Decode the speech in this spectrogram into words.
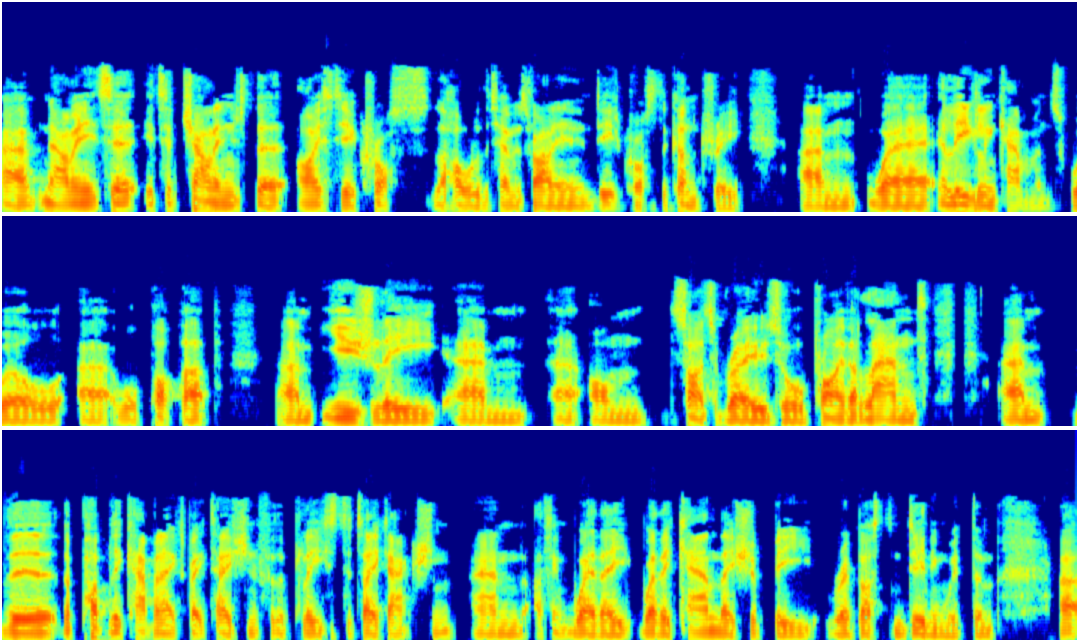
Uh, now, I mean, it's a it's a challenge that I see across the whole of the Thames Valley and indeed across the country, um, where illegal encampments will uh, will pop up um, usually um, uh, on sides of roads or private land. Um, the the public have an expectation for the police to take action, and I think where they where they can, they should be robust in dealing with them. Uh,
